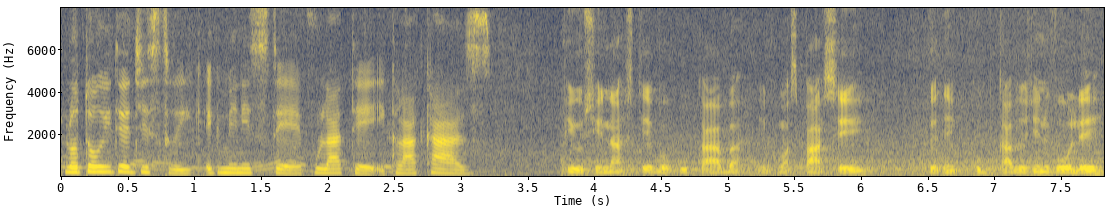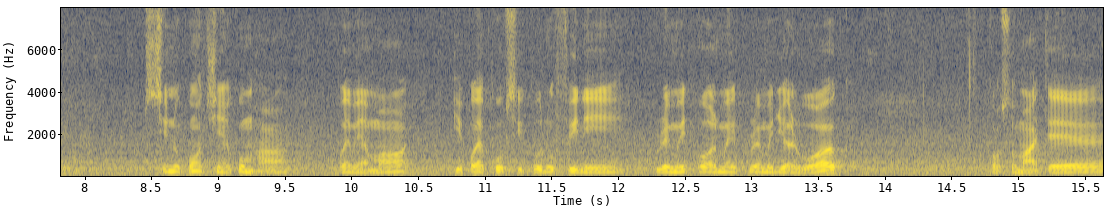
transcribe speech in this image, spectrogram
l'autorite distrik ek minister pou la te ek la kaz. Pi yosi nas boku kab yon komanse pase, koup kab de jen vole, si nou kontyen koum ha, premèman, yi pou imposik pou nou fini remedial work, konsomater,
